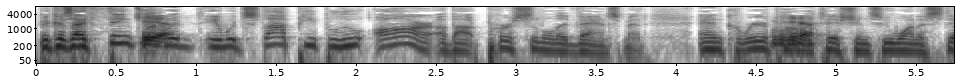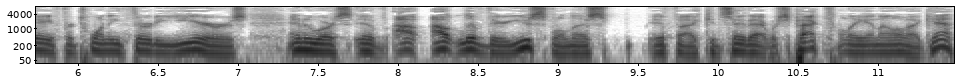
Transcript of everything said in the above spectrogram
because I think yeah. it would it would stop people who are about personal advancement and career politicians yeah. who want to stay for 20, 30 years and who are out, outlived their usefulness, if I can say that respectfully, and all I can.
